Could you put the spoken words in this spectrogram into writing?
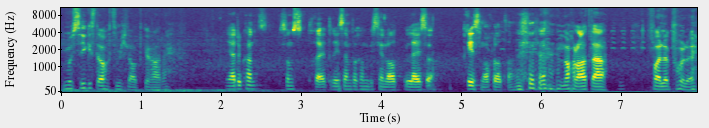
Die Musik ist auch ziemlich laut gerade. ja, du kannst sonst dreh, dreh's einfach ein bisschen laut leiser. Dreh's noch lauter. Noch lauter. Volle Pulle.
